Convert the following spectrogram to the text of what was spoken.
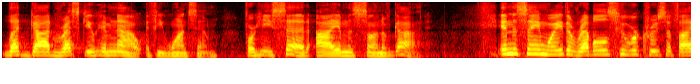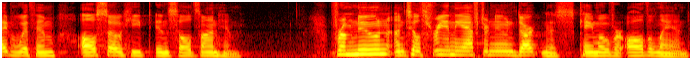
Let God rescue him now if he wants him. For he said, I am the Son of God. In the same way, the rebels who were crucified with him also heaped insults on him. From noon until three in the afternoon, darkness came over all the land.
